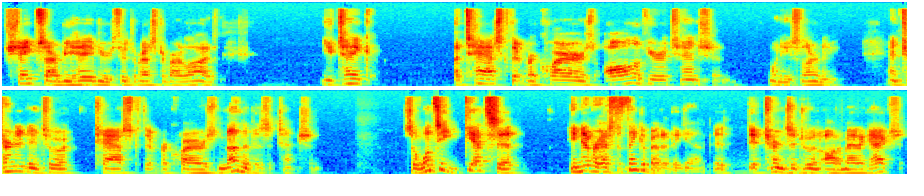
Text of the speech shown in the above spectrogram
shapes our behavior through the rest of our lives you take a task that requires all of your attention when he's learning and turn it into a task that requires none of his attention. So once he gets it, he never has to think about it again. It, it turns into an automatic action.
